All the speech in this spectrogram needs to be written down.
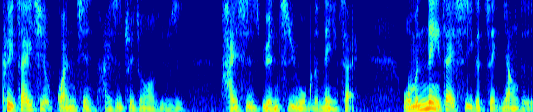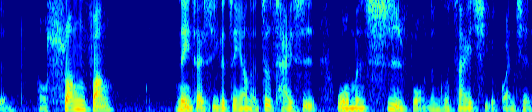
可以在一起的关键，还是最重要的，就是还是源自于我们的内在。我们内在是一个怎样的人？哦，双方内在是一个怎样的，这才是我们是否能够在一起的关键。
